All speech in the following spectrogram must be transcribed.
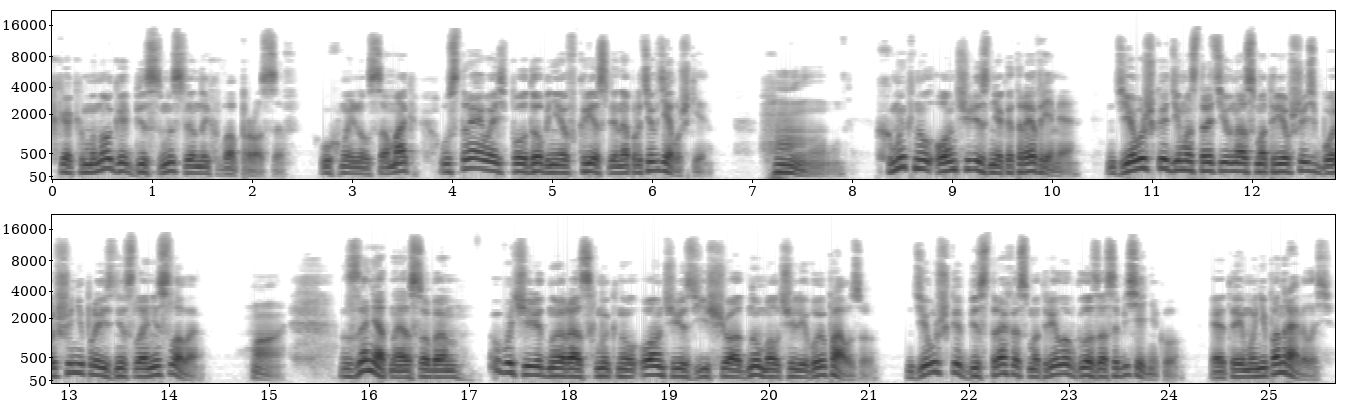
«Как много бессмысленных вопросов!» — ухмыльнулся маг, устраиваясь поудобнее в кресле напротив девушки. «Хм...» — хмыкнул он через некоторое время. Девушка, демонстративно осмотревшись, больше не произнесла ни слова. «Хм... Занятная особа. В очередной раз хмыкнул он через еще одну молчаливую паузу. Девушка без страха смотрела в глаза собеседнику. Это ему не понравилось.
